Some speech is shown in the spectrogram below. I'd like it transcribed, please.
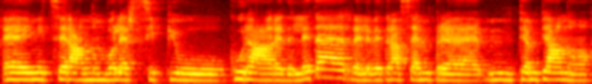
eh, inizierà a non volersi più curare delle terre, le vedrà sempre mh, mm, pian piano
